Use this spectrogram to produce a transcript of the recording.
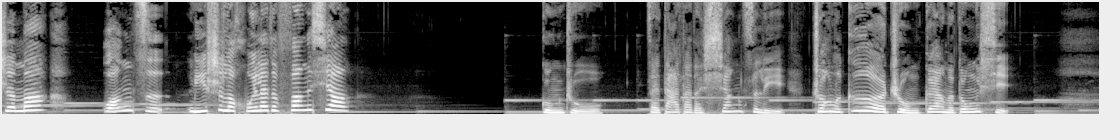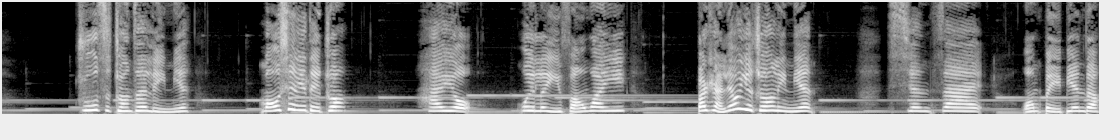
什么？王子迷失了回来的方向？公主在大大的箱子里装了各种各样的东西，珠子装在里面。毛线也得装，还有，为了以防万一，把染料也装里面。现在往北边的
